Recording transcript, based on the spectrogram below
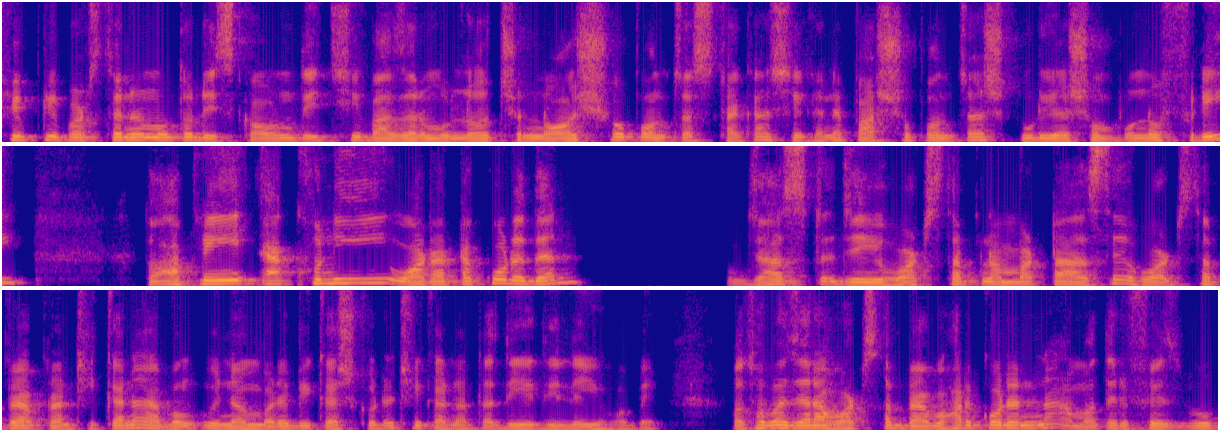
ফিফটি পার্সেন্টের মতো ডিসকাউন্ট দিচ্ছি। বাজার মূল্য হচ্ছে নয়শো পঞ্চাশ টাকা, সেখানে পাঁচশো পঞ্চাশ, কুরিয়ার সম্পূর্ণ ফ্রি তো আপনি এখনই অর্ডারটা করে দেন। জাস্ট যে হোয়াটসঅ্যাপ নাম্বারটা আছে হোয়াটসঅ্যাপে আপনার ঠিকানা এবং ওই নাম্বারে বিকাশ করে ঠিকানাটা দিয়ে দিলেই হবে। অথবা যারা হোয়াটসঅ্যাপ ব্যবহার করেন না, আমাদের ফেসবুক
